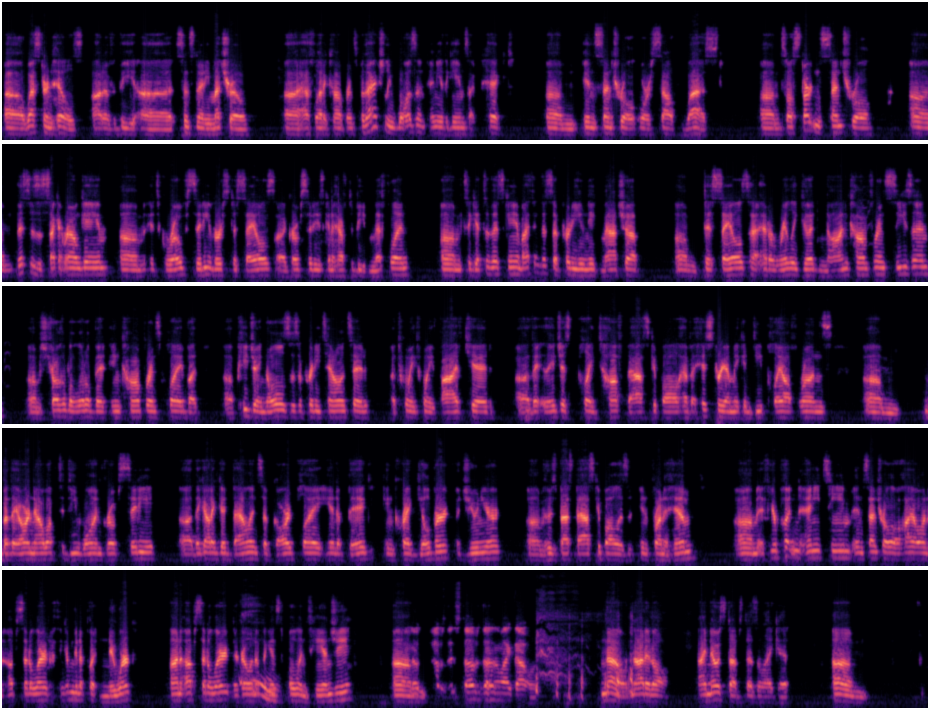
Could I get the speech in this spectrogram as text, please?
uh, Western Hills out of the uh, Cincinnati Metro uh, Athletic Conference, but that actually wasn't any of the games I picked um, in Central or Southwest. Um, so I'll start in Central. Um, this is a second round game. Um, it's Grove City versus DeSales. Uh, Grove City is going to have to beat Mifflin um, to get to this game. But I think this is a pretty unique matchup. Um, DeSales had a really good non conference season, um, struggled a little bit in conference play, but uh, PJ Knowles is a pretty talented a 2025 kid. Uh, they, they just play tough basketball, have a history of making deep playoff runs. Um, but they are now up to D1 Grove City. Uh, they got a good balance of guard play and a big in Craig Gilbert, a junior, um, whose best basketball is in front of him. Um, if you're putting any team in Central Ohio on upset alert, I think I'm going to put Newark on upset alert. They're going oh. up against Olentangy. Um, no, Stubbs, Stubbs doesn't like that one. no, not at all. I know Stubbs doesn't like it. Um,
